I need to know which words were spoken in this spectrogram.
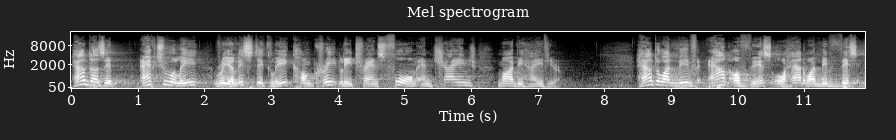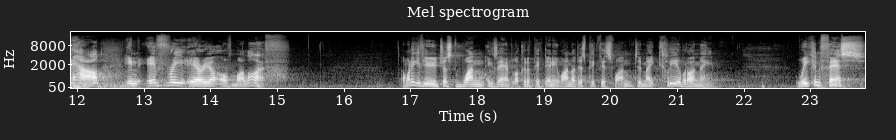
how does it actually, realistically, concretely transform and change my behavior? How do I live out of this, or how do I live this out in every area of my life? I want to give you just one example. I could have picked anyone, I just picked this one to make clear what I mean. We confess,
